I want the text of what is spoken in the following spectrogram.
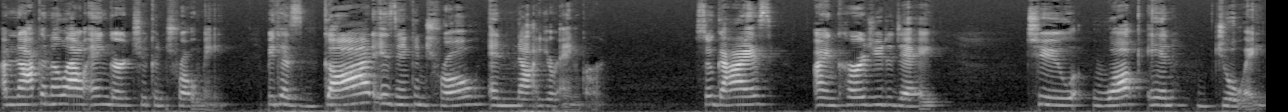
I'm not going to allow anger to control me because God is in control and not your anger. So, guys, I encourage you today to walk in joy.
